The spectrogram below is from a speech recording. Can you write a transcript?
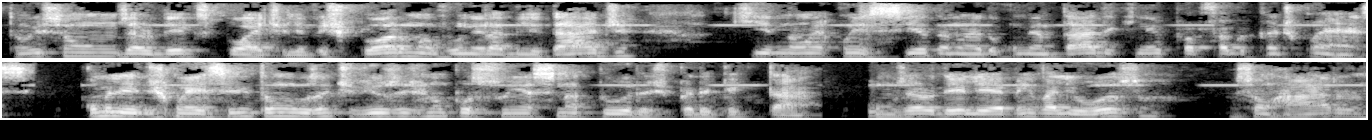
Então, isso é um zero-day exploit. Ele explora uma vulnerabilidade que não é conhecida, não é documentada e que nem o próprio fabricante conhece. Como ele é desconhecido, então os antivírus eles não possuem assinaturas para detectar. O zero dele é bem valioso, são raros,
